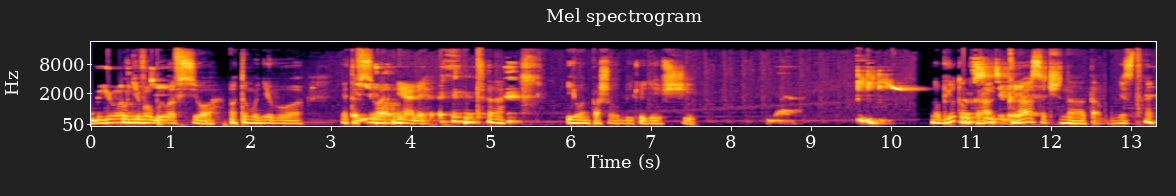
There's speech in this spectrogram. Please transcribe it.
бьет У него было все. Потом у него это все Его отняли. Да. И он пошел бить людей в щи. Да. Но бьет он кра- красочно, там, не знаю.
